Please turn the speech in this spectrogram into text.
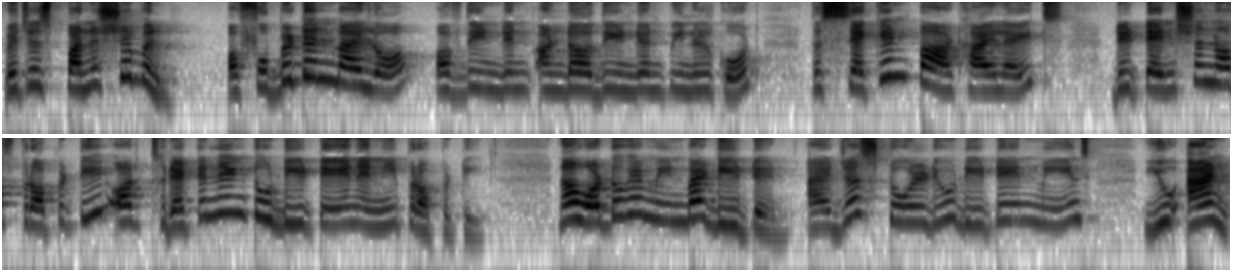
which is punishable or forbidden by law of the Indian under the Indian Penal Code. The second part highlights detention of property or threatening to detain any property. Now what do we mean by detain? I just told you detain means you and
